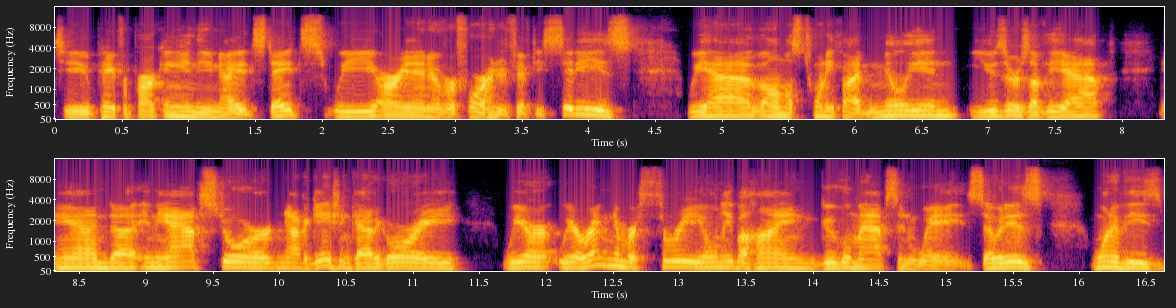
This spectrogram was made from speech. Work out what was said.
to pay for parking in the United States. We are in over 450 cities. We have almost 25 million users of the app. And uh, in the App Store navigation category, we are we are ranked number three, only behind Google Maps and Waze. So it is one of these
